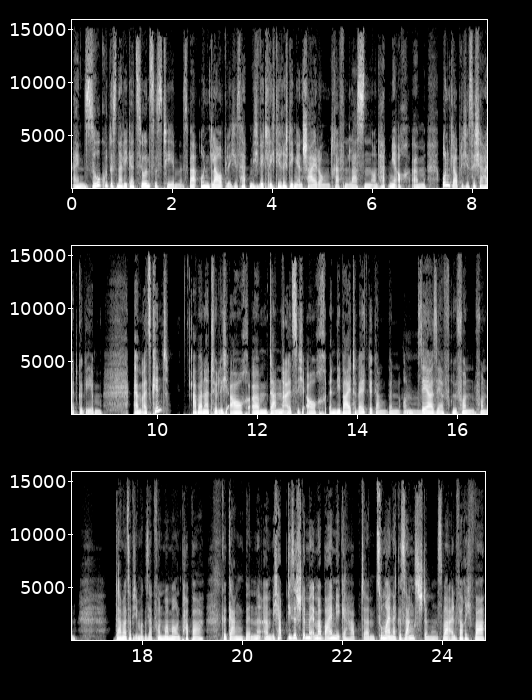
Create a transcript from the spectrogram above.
ein so gutes Navigationssystem. Es war unglaublich. Es hat mich wirklich die richtigen Entscheidungen treffen lassen und hat mir auch ähm, unglaubliche Sicherheit gegeben. Ähm, als Kind aber natürlich auch ähm, dann, als ich auch in die weite Welt gegangen bin und mhm. sehr, sehr früh von, von damals habe ich immer gesagt, von Mama und Papa gegangen bin. Ähm, ich habe diese Stimme immer bei mir gehabt, ähm, zu meiner Gesangsstimme. Es war einfach, ich war,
